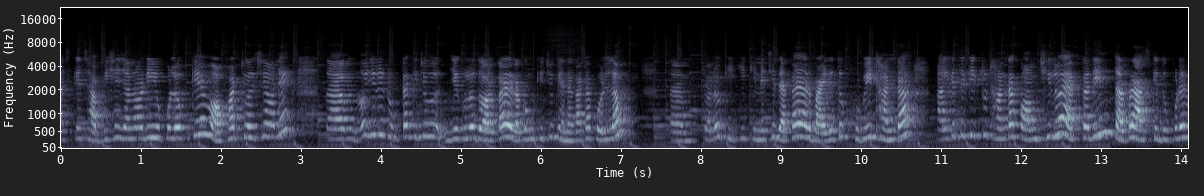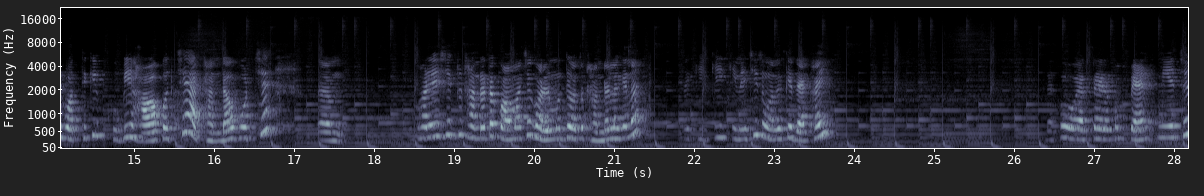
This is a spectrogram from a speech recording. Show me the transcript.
আজকে ছাব্বিশে জানুয়ারি উপলক্ষে অফার চলছে অনেক। তা, ওই জন্য টুকটাক কিছু যেগুলো দরকার, এরকম কিছু কেনাকাটা করলাম। চলো কি কি কিনেছি দেখায় আর বাইরে তো খুবই ঠান্ডা। কালকে থেকে একটু ঠান্ডা কম ছিল একটা দিন, তারপরে আজকে দুপুরের পর থেকে খুবই হাওয়া করছে আর ঠান্ডাও পড়ছে। ঘরে এসে একটু ঠান্ডাটা কম আছে, ঘরের মধ্যে অত ঠান্ডা লাগে না। তা কি কি কিনেছি তোমাদেরকে দেখাই? দেখো, ও একটা এরকম প্যান্ট নিয়েছে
